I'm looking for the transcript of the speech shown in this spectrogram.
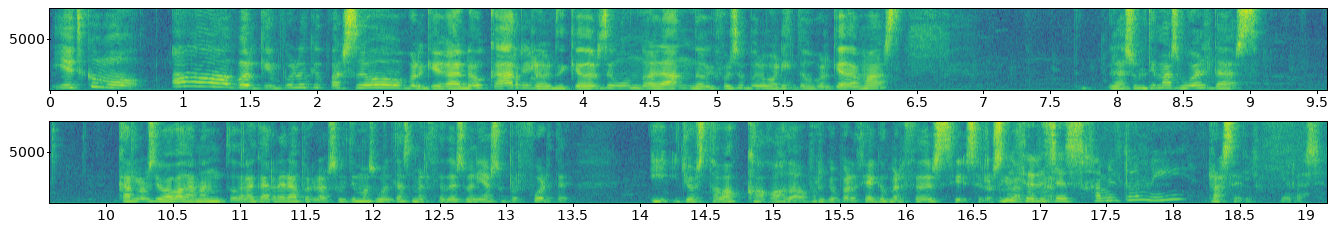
Y es como, ah, porque fue lo que pasó, porque ganó Carlos y quedó segundo Lando y fue súper bonito, porque además las últimas vueltas, Carlos llevaba ganando toda la carrera, pero las últimas vueltas Mercedes venía súper fuerte. Y yo estaba cagada porque parecía que Mercedes se los iba a Mercedes comer. es Hamilton y, Russell y Russell.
